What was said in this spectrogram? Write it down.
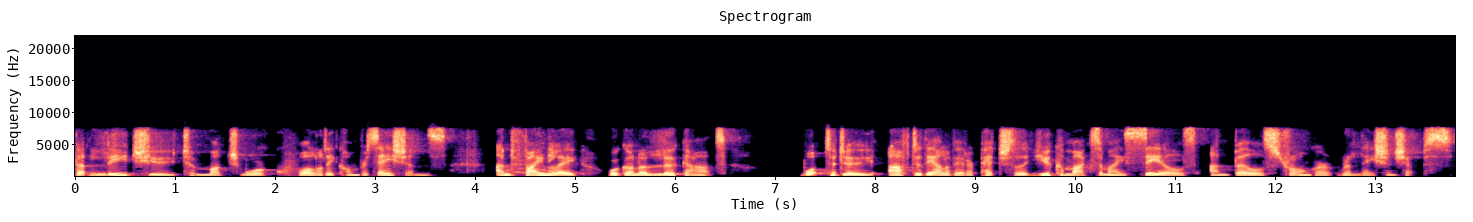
that leads you to much more quality conversations. And finally, we're going to look at what to do after the elevator pitch so that you can maximize sales and build stronger relationships.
